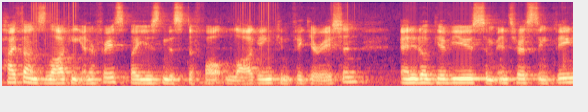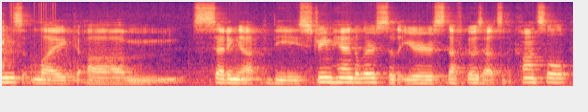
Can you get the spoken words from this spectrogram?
Python's logging interface by using this default logging configuration. And it'll give you some interesting things like um, setting up the stream handler so that your stuff goes out to the console,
